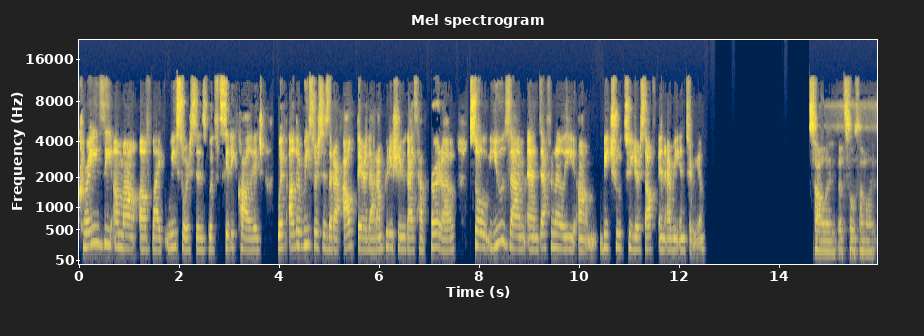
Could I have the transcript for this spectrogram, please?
crazy amount of like resources with city college with other resources that are out there that i'm pretty sure you guys have heard of. So use them and definitely um, be true to yourself in every interview. Solid. That's so solid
